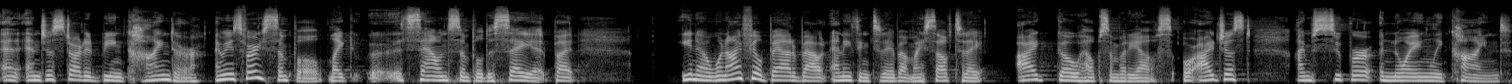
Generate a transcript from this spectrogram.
and, and just started being kinder. I mean, it's very simple. Like uh, it sounds simple to say it, but you know, when I feel bad about anything today, about myself today, I go help somebody else, or I just, I'm super annoyingly kind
